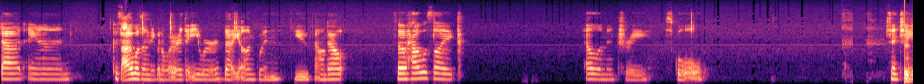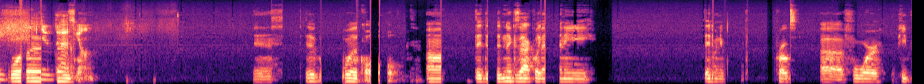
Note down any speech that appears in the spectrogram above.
that and because I wasn't even aware that you were that young when you found out. So how was like elementary school since It you knew was that young? eh, it was cold. Um, they didn't exactly any they didn't any programs uh, for people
